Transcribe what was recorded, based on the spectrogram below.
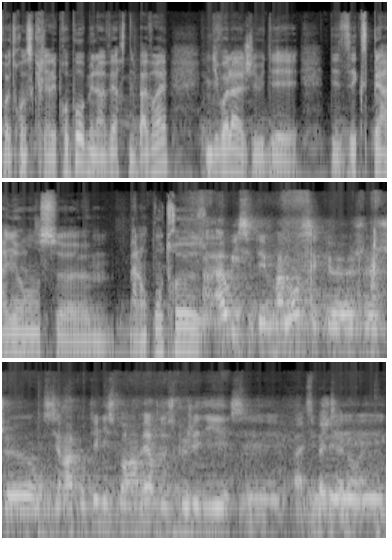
retranscrire les propos, mais l'inverse n'est pas vrai. Il me dit voilà, j'ai eu des, des expériences euh, malencontreuses. Ah oui, c'était vraiment, c'est que je, je- on s'est raconté l'histoire inverse de ce que j'ai dit. C'est, ouais.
